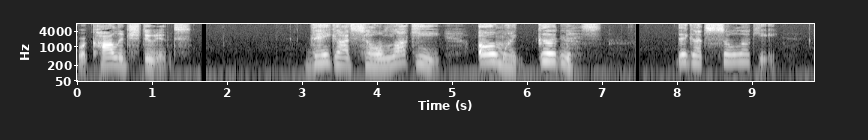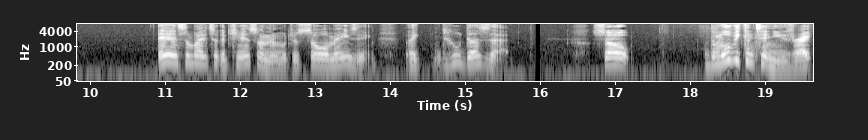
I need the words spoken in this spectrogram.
were college students. They got so lucky. Oh my goodness. They got so lucky. And somebody took a chance on them, which was so amazing. Like, who does that? So the movie continues, right?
